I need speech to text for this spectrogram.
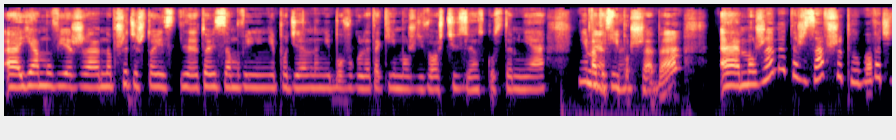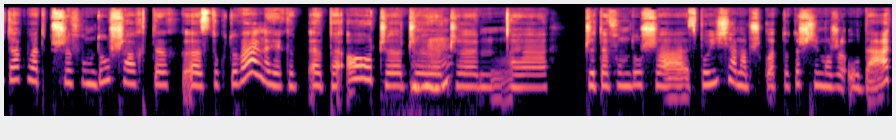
E, Ja mówię, że no przecież to jest, to jest zamówienie niepodzielne, nie było w ogóle takiej możliwości, w związku z tym nie, nie ma Jasne. takiej potrzeby. E, możemy też zawsze próbować i to akurat przy funduszach tych e, strukturalnych, jak PO, czy, czy, Mhm. czy, e, czy te fundusze z POISia na przykład, to też się może udać.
